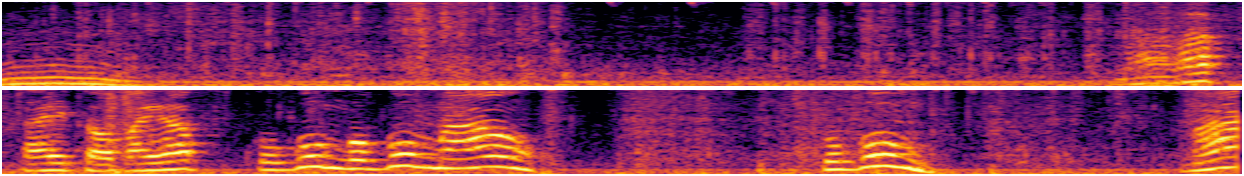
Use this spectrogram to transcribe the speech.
อืมมาครับใครต่อไปครับกงกุ้งกงกุ้งมาเอากงกุ้งมา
